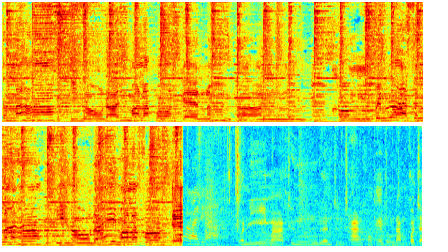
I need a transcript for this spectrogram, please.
สนาที่เฮาได้มาละกอนแก่น้ำกันคงเป็นวาสนาที่เฮาได้มาละก่อนแก่วันนี้มาถึงเดือนถึงชาญของไทยตรงดำก็จะ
